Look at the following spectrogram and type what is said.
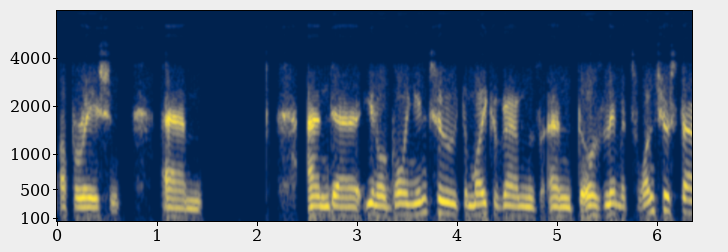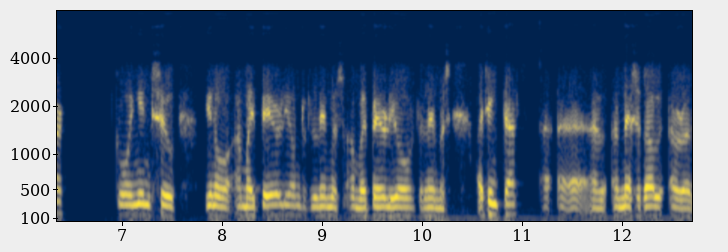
operation. Um, and, uh, you know, going into the micrograms and those limits, once you start going into, you know, am I barely under the limit? Am I barely over the limit? I think that's a, a, a methodology or a,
